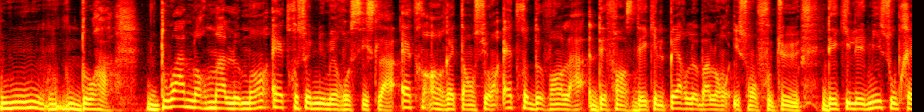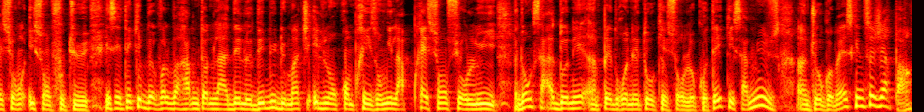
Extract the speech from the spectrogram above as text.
doit, doit normalement être ce numéro 6 là, être en rétention, être devant la défense. Dès qu'il perd le ballon, ils sont foutus. Dès qu'il est mis sous pression, ils sont foutus. Et cette équipe de Wolverhampton là, dès le début du match, ils l'ont compris, ils ont mis la pression sur lui. Donc ça a donné un Pedro Neto qui est sur le côté, qui s'amuse, un Joe Gomez qui ne se gère pas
